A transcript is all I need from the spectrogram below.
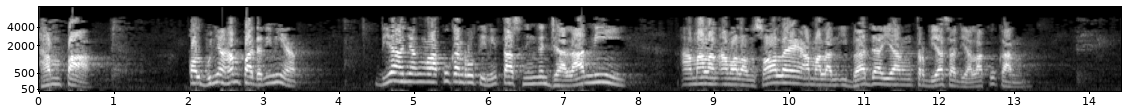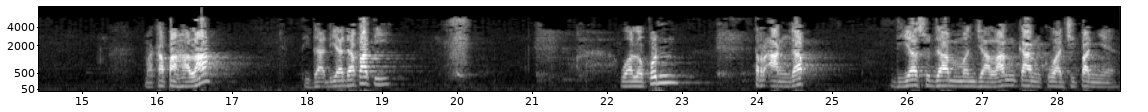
Hampa, kolbunya hampa dari niat. Dia hanya melakukan rutinitas, menjalani amalan-amalan soleh, amalan ibadah yang terbiasa dia lakukan. Maka pahala tidak dia dapati. Walaupun teranggap dia sudah menjalankan kewajibannya.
